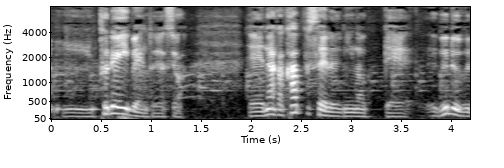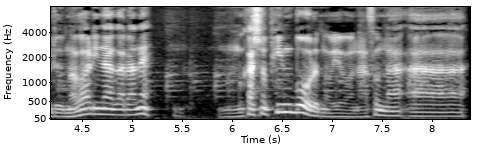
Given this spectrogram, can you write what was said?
うん、プレイベントですよ。えー、なんかカプセルに乗ってぐるぐる回りながらね、昔のピンボールのような、そんな、あ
